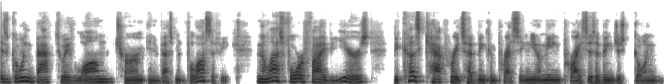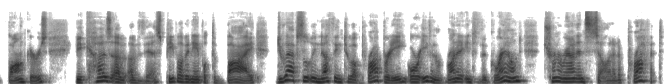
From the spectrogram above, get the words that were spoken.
is going back to a long term investment philosophy. In the last four or five years, because cap rates have been compressing, you know, meaning prices have been just going bonkers, because of, of this, people have been able to buy, do absolutely nothing to a property or even run it into the ground, turn around and sell it at a profit.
